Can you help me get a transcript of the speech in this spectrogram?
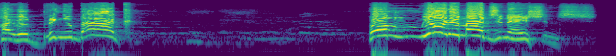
I will bring you back from your imaginations,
